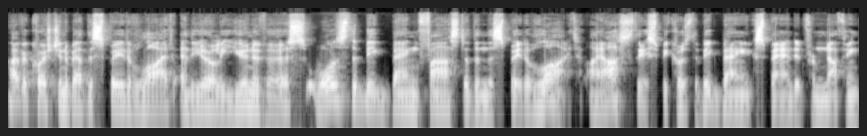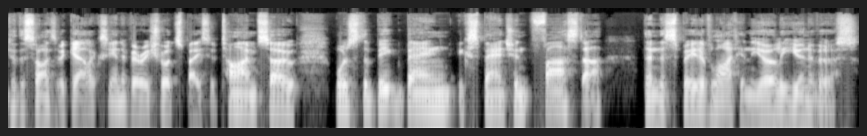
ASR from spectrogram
I have a question about the speed of light and the early universe. Was the Big Bang faster than the speed of light? I ask this because the Big Bang expanded from nothing to the size of a galaxy in a very short space of time. So, was the Big Bang expansion faster than the speed of light in the early universe?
